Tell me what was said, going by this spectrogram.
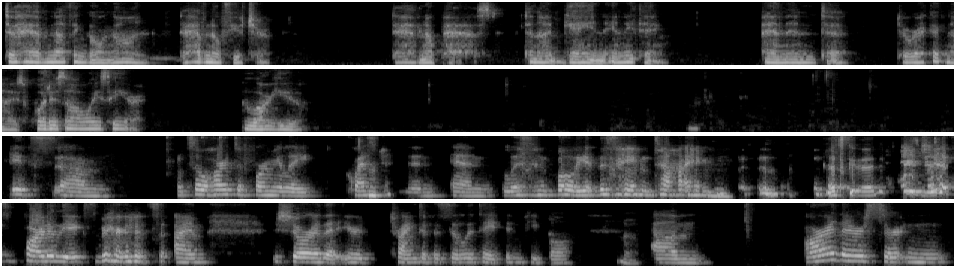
to have nothing going on, to have no future, to have no past, to not gain anything, and then to, to recognize what is always here. Who are you? It's um, it's so hard to formulate questions and, and listen fully at the same time. That's good. it's just part of the experience. I'm sure that you're trying to facilitate in people. Um, are there certain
